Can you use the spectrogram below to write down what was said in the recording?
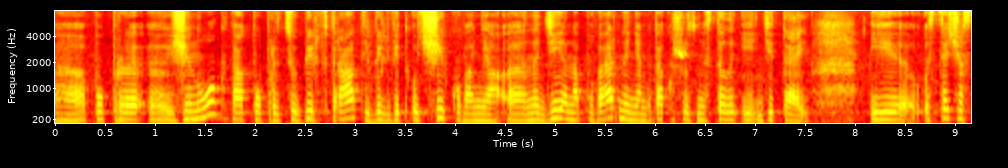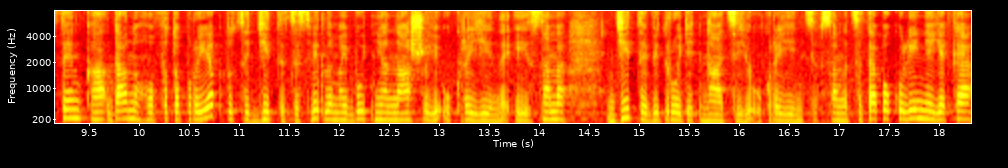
Е, Попри е, жінок, так попри цю біль втрат і біль від очікування, е, надія на повернення, ми також розмістили і дітей. І ось ця частинка даного фотопроєкту це діти, це світле майбутнє нашої України. І саме діти відродять націю українців. Саме це те покоління, яке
